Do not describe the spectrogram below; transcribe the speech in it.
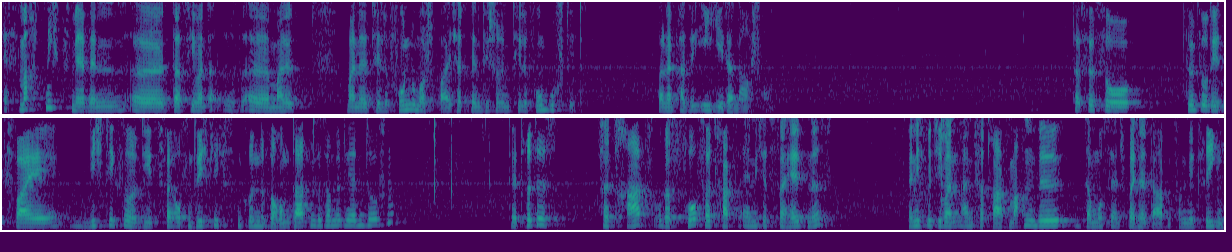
Es macht nichts mehr, wenn äh, dass jemand äh, meine, meine Telefonnummer speichert, wenn sie schon im Telefonbuch steht. Weil dann kann sie eh jeder nachschauen. Das ist so sind so die zwei wichtigsten oder die zwei offensichtlichsten Gründe, warum Daten gesammelt werden dürfen. Der dritte ist vertrags- oder vorvertragsähnliches Verhältnis. Wenn ich mit jemandem einen Vertrag machen will, dann muss er entsprechende Daten von mir kriegen.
